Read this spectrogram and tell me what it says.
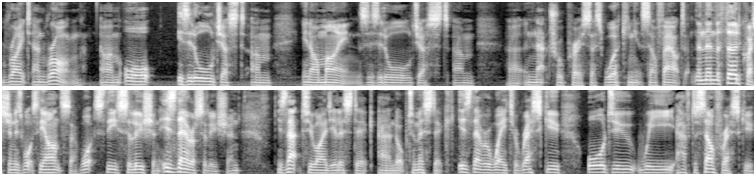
right and wrong? Um, or is it all just um, in our minds? Is it all just um, uh, a natural process working itself out. And then the third question is what's the answer? What's the solution? Is there a solution? Is that too idealistic and optimistic? Is there a way to rescue, or do we have to self rescue?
